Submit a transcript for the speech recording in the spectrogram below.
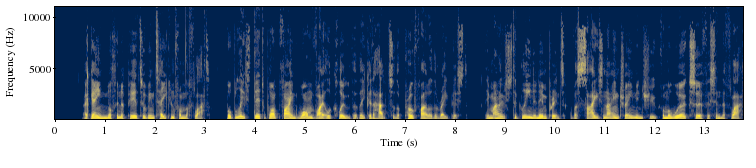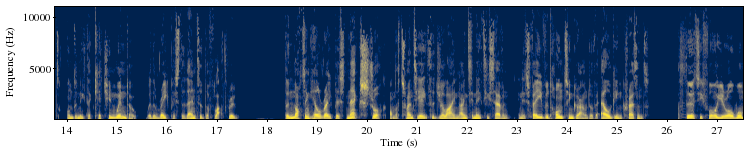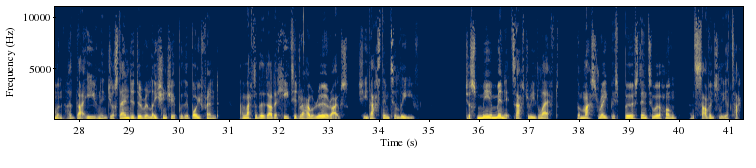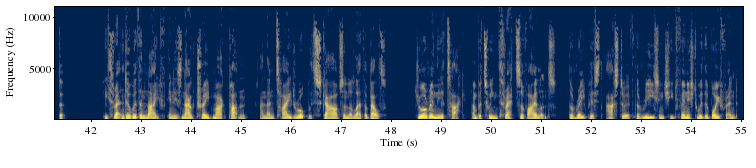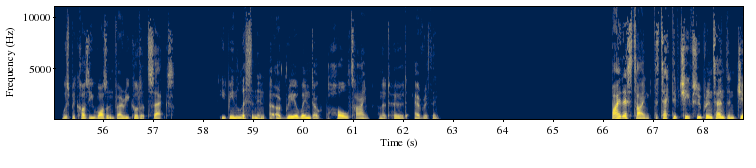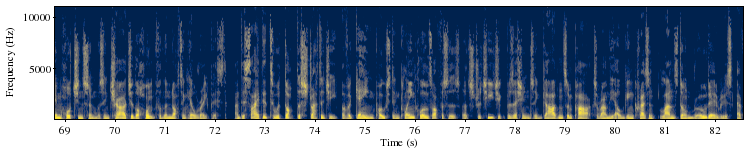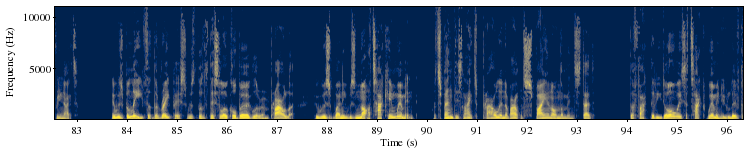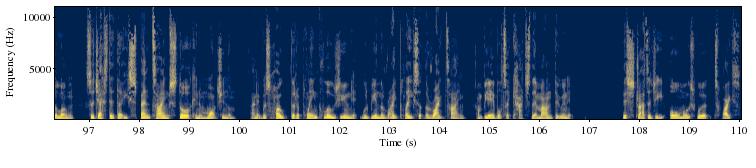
Again, nothing appeared to have been taken from the flat, but police did want, find one vital clue that they could add to the profile of the rapist. They managed to glean an imprint of a size 9 training shoe from a work surface in the flat underneath a kitchen window where the rapist had entered the flat through. The Notting Hill rapist next struck on the 28th of July 1987 in his favoured hunting ground of Elgin Crescent. A 34 year old woman had that evening just ended a relationship with her boyfriend, and after they'd had a heated row at her house, she'd asked him to leave. Just mere minutes after he'd left, the masked rapist burst into her home and savagely attacked her. He threatened her with a knife in his now trademark pattern and then tied her up with scarves and a leather belt. During the attack and between threats of violence, the rapist asked her if the reason she'd finished with her boyfriend was because he wasn't very good at sex. He'd been listening at a rear window the whole time and had heard everything. By this time, Detective Chief Superintendent Jim Hutchinson was in charge of the hunt for the Notting Hill rapist and decided to adopt the strategy of again posting plainclothes officers at strategic positions in gardens and parks around the Elgin Crescent Lansdowne Road areas every night. It was believed that the rapist was the, this local burglar and prowler who was, when he was not attacking women, would spend his nights prowling about and spying on them instead. The fact that he'd always attacked women who lived alone suggested that he spent time stalking and watching them, and it was hoped that a plainclothes unit would be in the right place at the right time and be able to catch their man doing it. This strategy almost worked twice.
